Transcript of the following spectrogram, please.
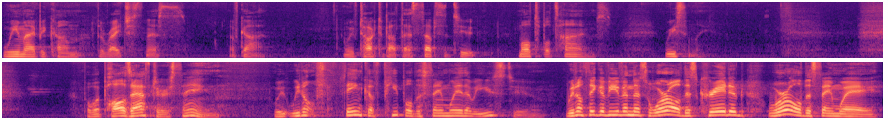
we might become the righteousness of God. And we've talked about that substitute multiple times recently. But what Paul's after is saying, we, we don't think of people the same way that we used to. We don't think of even this world, this created world, the same way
